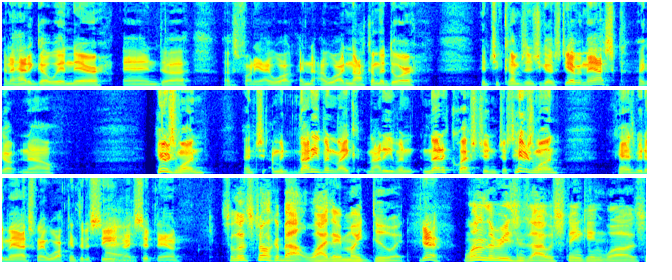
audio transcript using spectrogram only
and I had to go in there, and uh, that was funny. I walk, I, I walk, knock on the door, and she comes in. She goes, "Do you have a mask?" I go, "No." Here's one, and she, I mean, not even like, not even, not a question, just here's one. Hands me the mask, and I walk into the seat and I sit down. So let's talk about why they might do it. Yeah, One of the reasons I was thinking was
